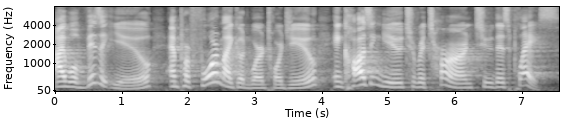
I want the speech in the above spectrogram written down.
I will visit you and perform my good word towards you in causing you to return to this place.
